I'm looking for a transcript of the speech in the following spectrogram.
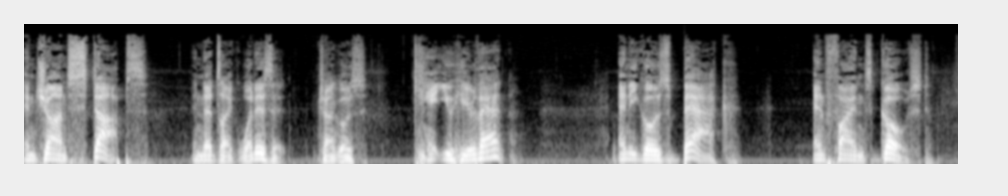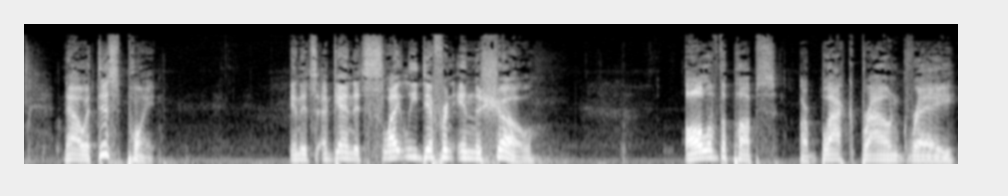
And Jon stops. And Ned's like, What is it? Jon goes, Can't you hear that? And he goes back and finds Ghost. Now, at this point, and it's again, it's slightly different in the show, all of the pups are black, brown, gray,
